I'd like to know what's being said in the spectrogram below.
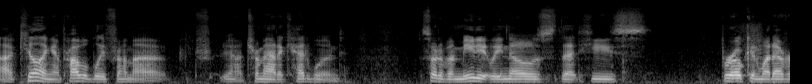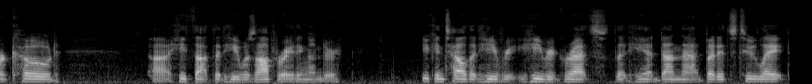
uh, killing him probably from a you know, traumatic head wound. Sort of immediately knows that he's broken whatever code uh, he thought that he was operating under. You can tell that he re- he regrets that he had done that, but it's too late.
